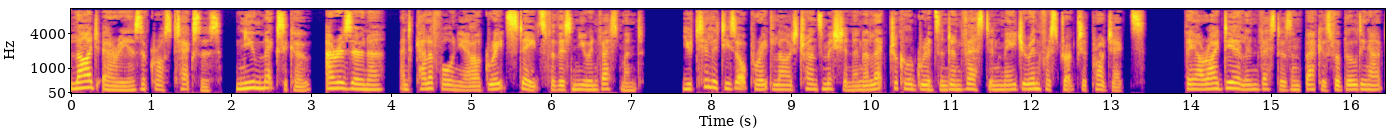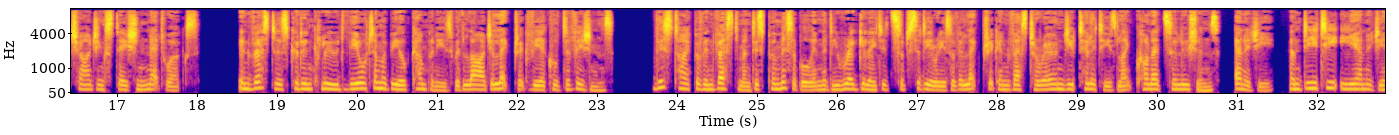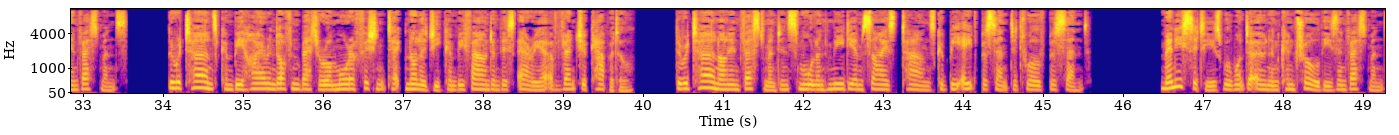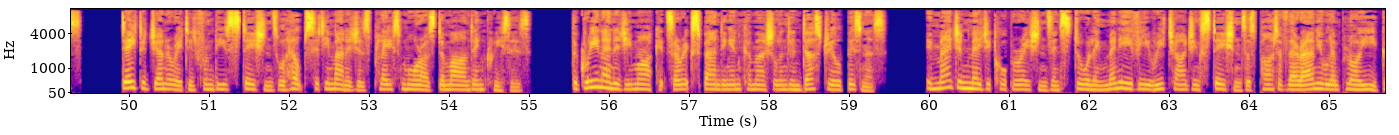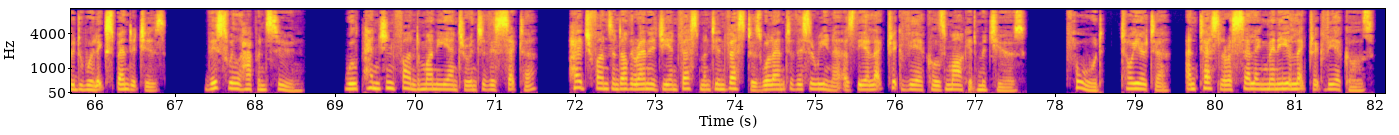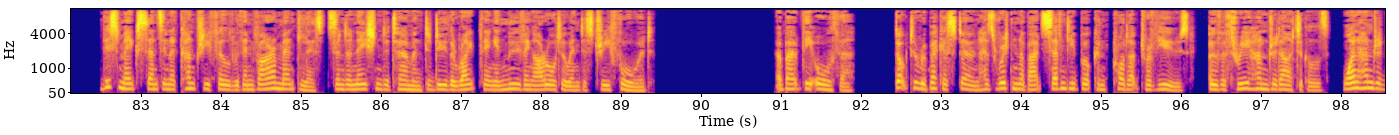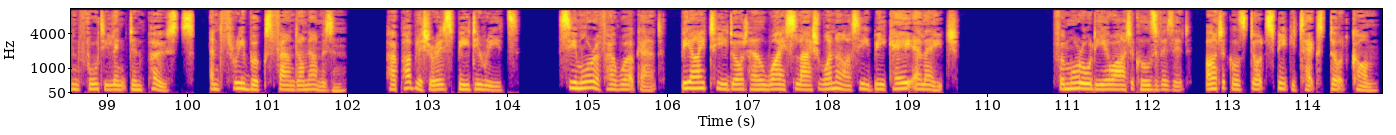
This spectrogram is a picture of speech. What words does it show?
Large areas across Texas, New Mexico, Arizona, and California are great states for this new investment. Utilities operate large transmission and electrical grids and invest in major infrastructure projects. They are ideal investors and backers for building out charging station networks. Investors could include the automobile companies with large electric vehicle divisions. This type of investment is permissible in the deregulated subsidiaries of electric investor owned utilities like ConEd Solutions, Energy, and DTE Energy Investments. The returns can be higher and often better or more efficient technology can be found in this area of venture capital. The return on investment in small and medium sized towns could be 8% to 12%. Many cities will want to own and control these investments. Data generated from these stations will help city managers place more as demand increases. The green energy markets are expanding in commercial and industrial business. Imagine major corporations installing many EV recharging stations as part of their annual employee goodwill expenditures. This will happen soon. Will pension fund money enter into this sector? Hedge funds and other energy investment investors will enter this arena as the electric vehicles market matures. Ford, Toyota, and Tesla are selling many electric vehicles. This makes sense in a country filled with environmentalists and a nation determined to do the right thing in moving our auto industry forward. About the author Dr. Rebecca Stone has written about 70 book and product reviews, over 300 articles, 140 LinkedIn posts, and three books found on Amazon. Her publisher is Speedy Reads. See more of her work at bit.ly slash 1rcbklh. For more audio articles visit articles.speakytext.com.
